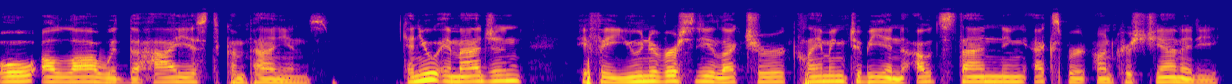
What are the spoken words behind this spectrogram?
O Allah with the highest companions. Can you imagine if a university lecturer claiming to be an outstanding expert on Christianity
